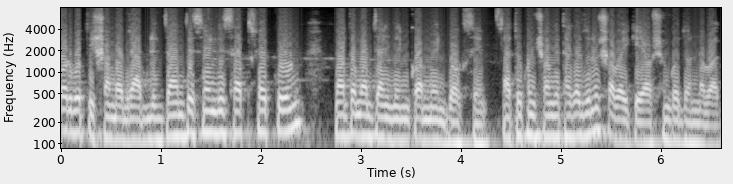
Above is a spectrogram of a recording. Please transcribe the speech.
পরবর্তী সংবাদের আপডেট জানতে চ্যানেলটি সাবস্ক্রাইব করুন। মতামত জানিয়ে দিন কমেন্ট বক্সে। এতক্ষণ সঙ্গে থাকার জন্য সবাইকে অসংখ্য ধন্যবাদ।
